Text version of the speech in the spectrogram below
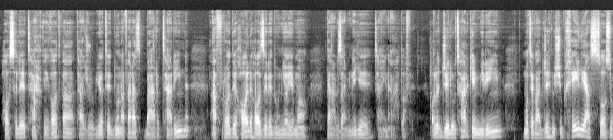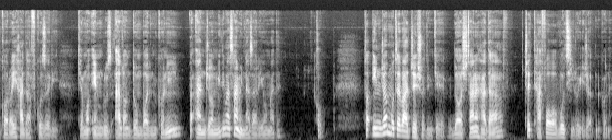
حاصل تحقیقات و تجربیات دو نفر از برترین افراد حال حاضر دنیای ما در زمینه تعیین اهدافه. حالا جلوتر که میریم متوجه میشیم خیلی از سازوکارهای هدف گذاری که ما امروز الان دنبال می‌کنیم و انجام میدیم از همین نظریه اومده. خب تا اینجا متوجه شدیم که داشتن هدف چه تفاوتی رو ایجاد می‌کنه.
